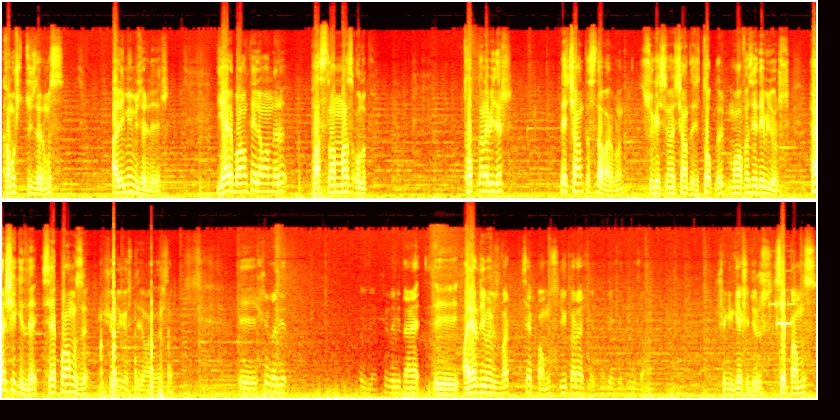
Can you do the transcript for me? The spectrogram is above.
kamış tutucularımız alüminyum üzerindedir. Diğer bağlantı elemanları paslanmaz olup toplanabilir ve çantası da var bunun. Su geçirmez çantası toplayıp muhafaza edebiliyoruz. Her şekilde sehpamızı şöyle göstereyim arkadaşlar. Ee, şurada bir şurada bir tane e, ayar düğmemiz var. Sehpamız yukarı aşağı gevşettiğimiz zaman şu şekilde gevşetiyoruz. Sehpamız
